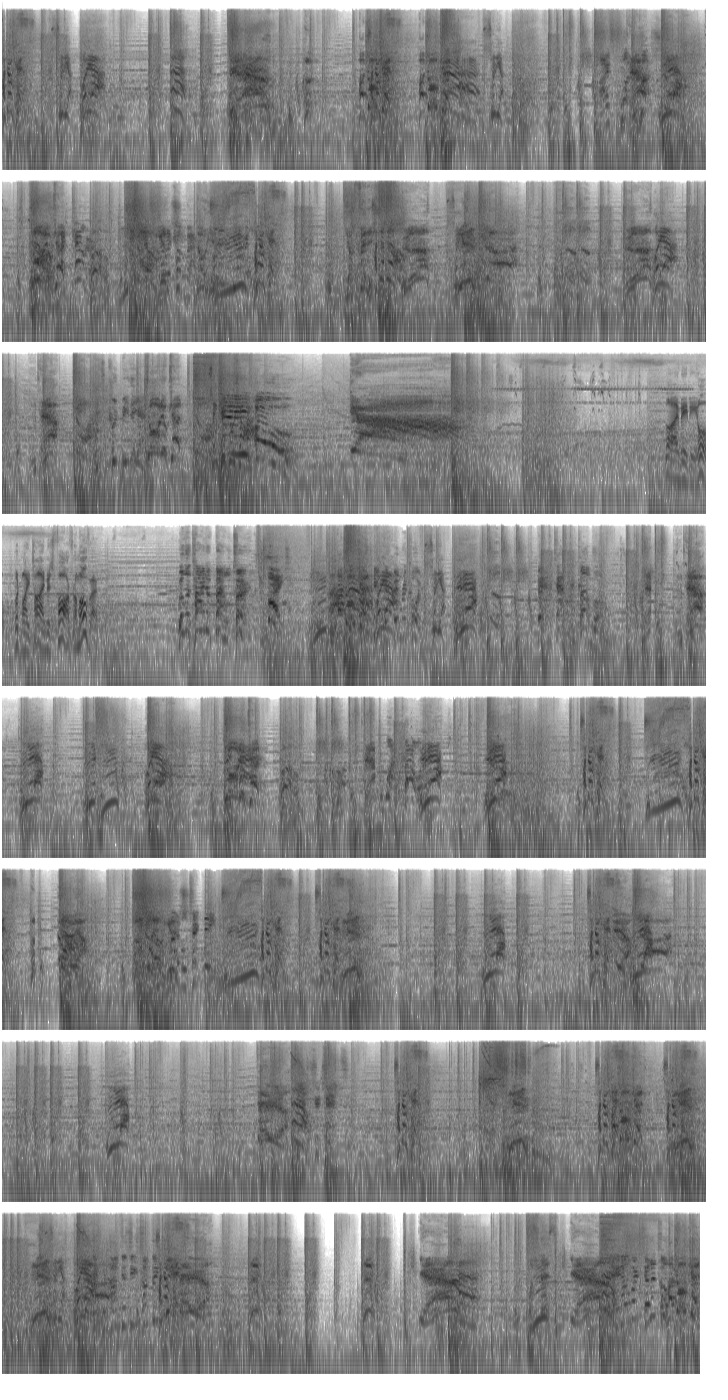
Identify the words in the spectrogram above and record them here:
Hadouken! Surya! Warrior! Hadouken! Hadouken! Surya! I swung rush. Hadouken! Counter. No Gonna use! come back. No use! Hadouken! You're finished! Warrior! Hadouken! KO! I may be old, but my time is far from over. Will the tide of battle turn? Fight! Ah, it has been recorded. Hadouken! What power! Hadouken! Hadouken! Incredible technique! Hadouken! Hadouken! Hadouken! Hadouken! Hadouken! Hadouken! Surya! Warrior! About to see something Hadouken! Yeah! What's this? Yeah! Ain't over till it's over! Hadouken!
